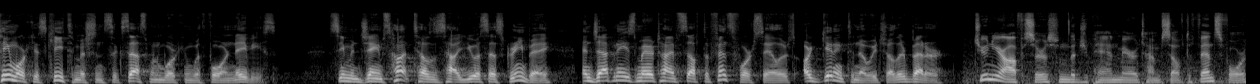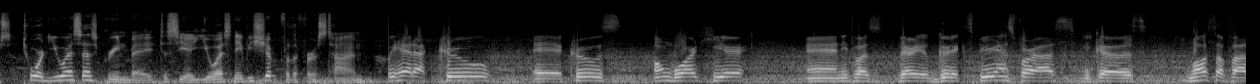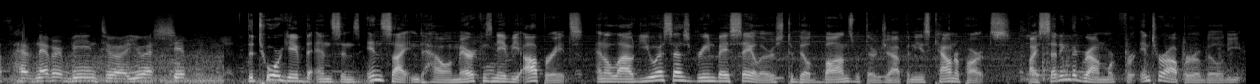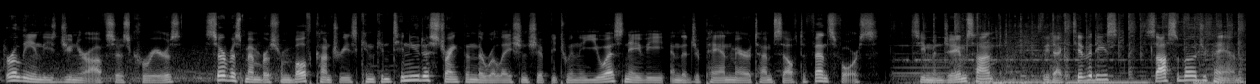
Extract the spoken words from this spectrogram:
Teamwork is key to mission success when working with foreign navies. Seaman James Hunt tells us how USS Green Bay and Japanese Maritime Self-Defense Force sailors are getting to know each other better. Junior officers from the Japan Maritime Self-Defense Force toured USS Green Bay to see a U.S. Navy ship for the first time. We had a crew a cruise on board here and it was very good experience for us because most of us have never been to a U.S. ship the tour gave the ensigns insight into how America's Navy operates and allowed USS Green Bay sailors to build bonds with their Japanese counterparts. By setting the groundwork for interoperability early in these junior officers' careers, service members from both countries can continue to strengthen the relationship between the U.S. Navy and the Japan Maritime Self-Defense Force. Seaman James Hunt, Fleet Activities, Sasebo, Japan.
